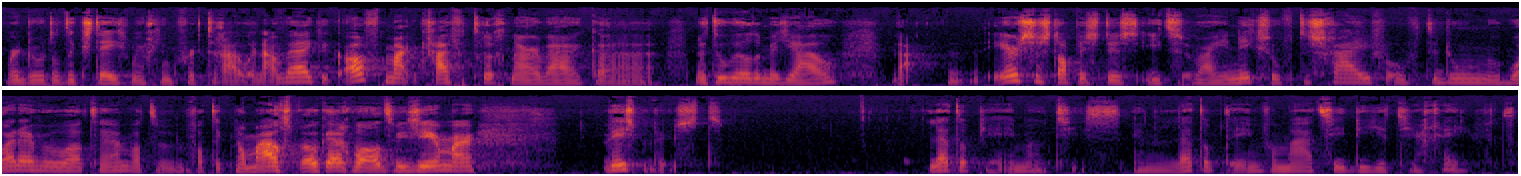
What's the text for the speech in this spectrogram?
Maar doordat ik steeds meer ging vertrouwen. Nou, wijk ik af, maar ik ga even terug naar waar ik uh, naartoe wilde met jou. Nou, de eerste stap is dus iets waar je niks hoeft te schrijven of te doen, whatever wat. Hè, wat, wat ik normaal gesproken echt wel adviseer, maar wees bewust. Let op je emoties en let op de informatie die het je geeft.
